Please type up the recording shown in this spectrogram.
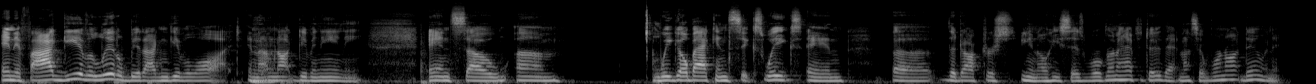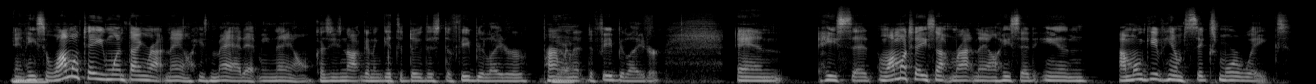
And if I give a little bit, I can give a lot, and Yeah. I'm not giving any. And so um, we go back in six weeks, and uh, the doctor's, you know, he says, We're going to have to do that. And I said, We're not doing it. And he said, Well, I'm going to tell you one thing right now. He's mad at me now because he's not going to get to do this defibrillator, permanent defibrillator. And he said, Well, I'm going to tell you something right now. He said, In, I'm going to give him six more weeks.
